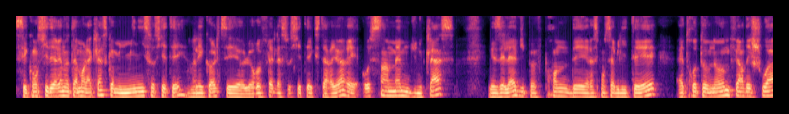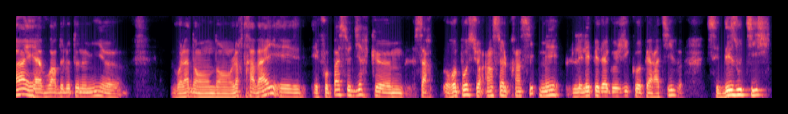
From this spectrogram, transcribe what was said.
C'est considérer notamment la classe comme une mini-société. L'école, c'est euh, le reflet de la société extérieure et au sein même d'une classe, les élèves, ils peuvent prendre des responsabilités, être autonomes, faire des choix et avoir de l'autonomie euh, voilà dans, dans leur travail. Et il faut pas se dire que ça repose sur un seul principe mais les, pédagogies coopératives c'est des outils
